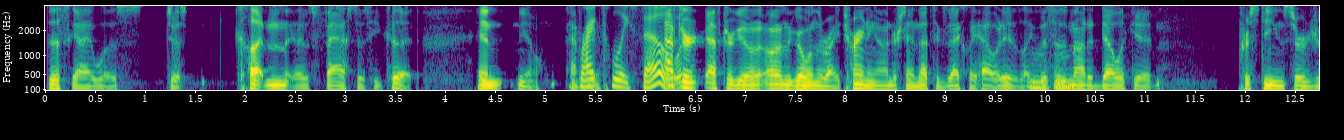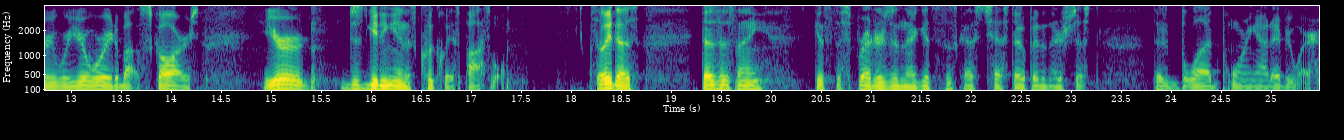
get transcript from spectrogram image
this guy was just cutting as fast as he could, and you know, after, Rightfully so. after after going, undergoing the right training, I understand that's exactly how it is. Like this Mm-hmm. is not a delicate, pristine surgery where you're worried about scars. You're just getting in as quickly as possible. So he does, does his thing, gets the spreaders in there, gets this guy's chest open, and there's just there's blood pouring out everywhere.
